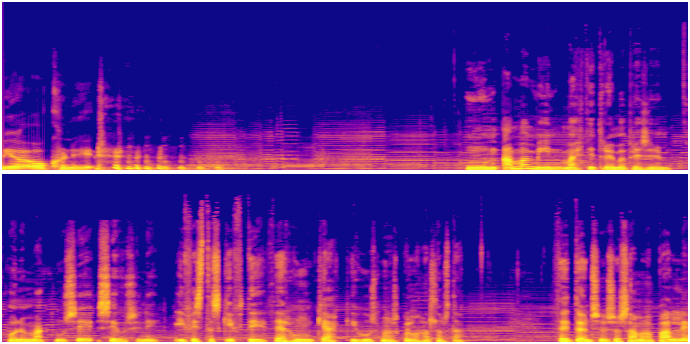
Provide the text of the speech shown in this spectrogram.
mjög ókunnir. Hún, amma mín, mætti draumabreysinum, honum Magnúsi Sigursinni, í fyrsta skipti þegar hún gekk í húsmannaskólan Hallamstad. Þau dönsuðu svo saman á balli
